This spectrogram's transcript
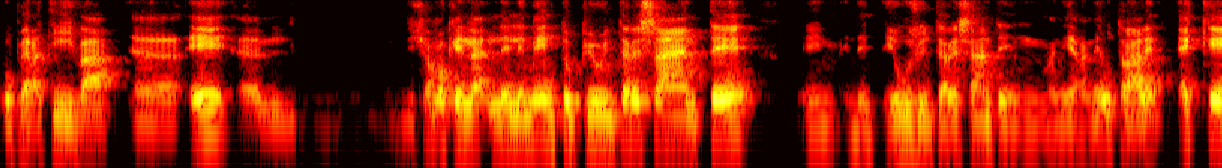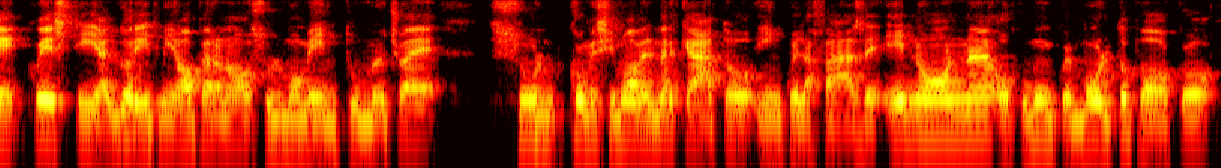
operativa eh, e eh, diciamo che l'elemento più interessante e uso interessante in maniera neutrale, è che questi algoritmi operano sul momentum, cioè sul come si muove il mercato in quella fase e non o comunque molto poco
